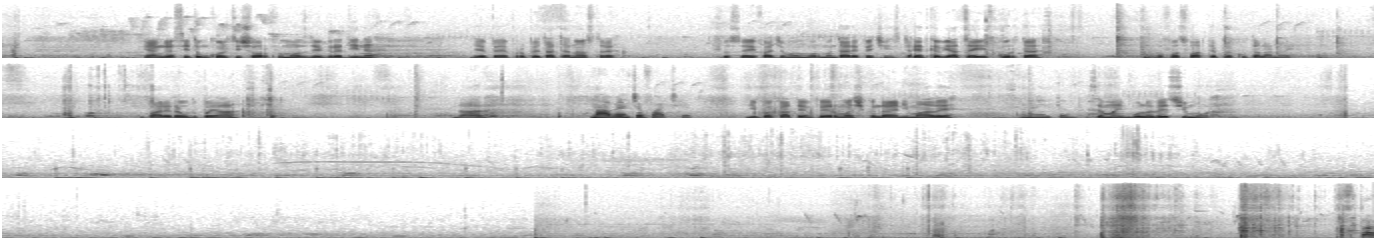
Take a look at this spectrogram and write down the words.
I-am găsit un colțișor frumos de grădină de pe proprietatea noastră și o să-i facem o mormântare pe cinstea. Cred că viața ei scurtă a fost foarte plăcută la noi. Îmi pare rău după ea, dar N-avem ce face. din păcate înfermă și când ai animale Se mai întâmplă. se mai îmbolnăvesc și mor.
